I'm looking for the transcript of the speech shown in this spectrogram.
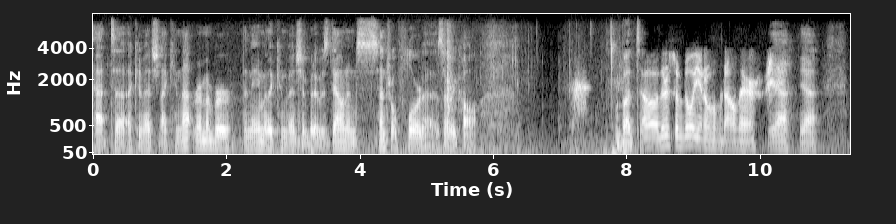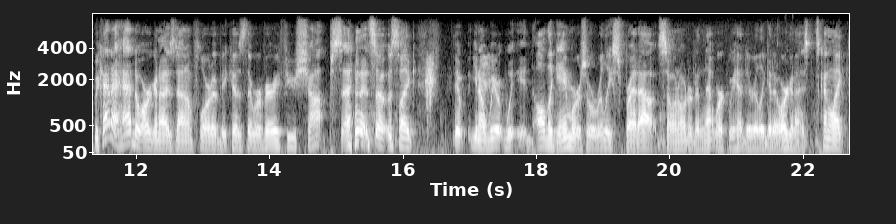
at uh, a convention. I cannot remember the name of the convention, but it was down in Central Florida, as I recall. But uh, Oh, there's a million of them down there. yeah, yeah. We kind of had to organize down in Florida because there were very few shops, and so it was like, it, you know, we're, we all the gamers were really spread out. So in order to network, we had to really get it organized. It's kind of like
